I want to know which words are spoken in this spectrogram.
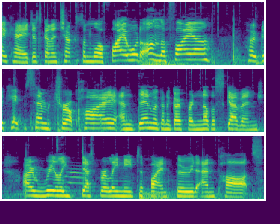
Okay, just gonna chuck some more firewood on the fire. Hope to keep the temperature up high, and then we're gonna go for another scavenge. I really desperately need to find food and parts.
